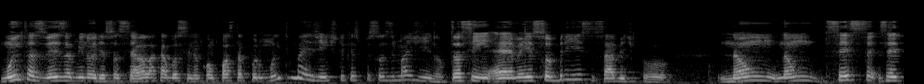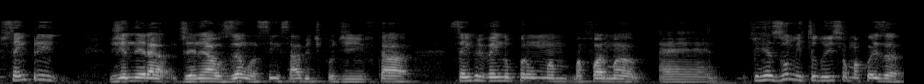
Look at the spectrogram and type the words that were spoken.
muitas vezes a minoria social ela acaba sendo composta por muito mais gente do que as pessoas imaginam. Então assim, é meio sobre isso, sabe, tipo, não não ser, ser sempre genera, generalzão assim, sabe, tipo de ficar sempre vendo por uma, uma forma é, que resume tudo isso a uma coisa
